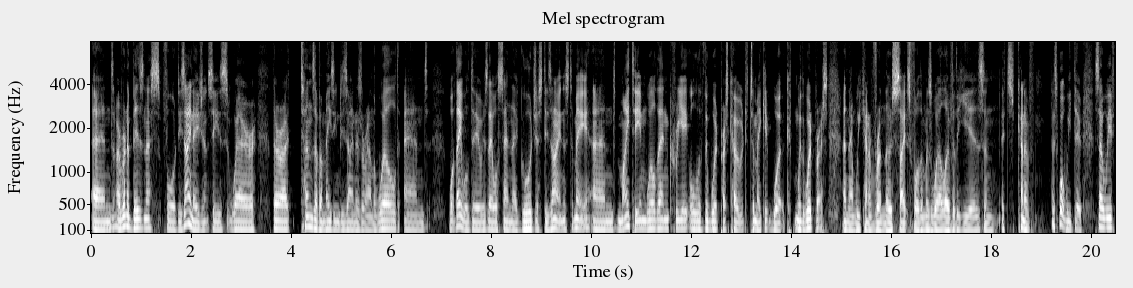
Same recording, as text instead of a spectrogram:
And mm-hmm. I run a business for design agencies where there are tons of amazing designers around the world. And what they will do is they will send their gorgeous designs to me, and my team will then create all of the WordPress code to make it work with WordPress, and then we kind of run those sites for them as well over the years, and it's kind of that's what we do. So we've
